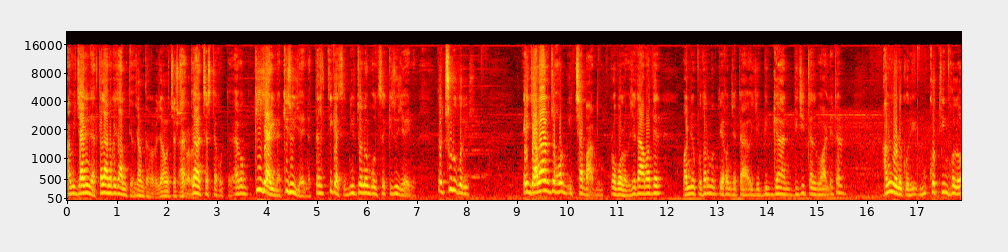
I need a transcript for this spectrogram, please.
আমি জানি না তাহলে আমাকে জানতে হবে। জানতে হবে জানার চেষ্টা করা। জানার চেষ্টা করতে হবে। এবং কি জানি না কিছুই জানি না তাহলে ঠিক আছে নিউটনও বলছে কিছুই জানি না। তো শুরু করিস এই জানার যখন ইচ্ছা প্রবল হবে যেটা আমাদের মাননীয় প্রধানমন্ত্রী এখন যেটা ওই যে বিজ্ঞান ডিজিটাল ওয়ার্ল্ড এটার আমি মনে করি মুখ্য থিম হলো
